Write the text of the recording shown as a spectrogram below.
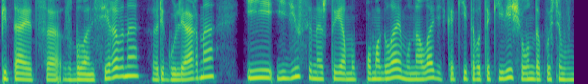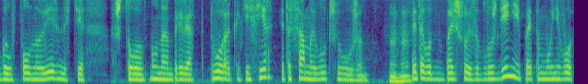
питается сбалансированно, регулярно, и единственное, что я ему помогла ему наладить какие-то вот такие вещи, он, допустим, был в полной уверенности, что, ну, например, творог и кефир – это самый лучший ужин. Угу. Это вот большое заблуждение, поэтому у него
